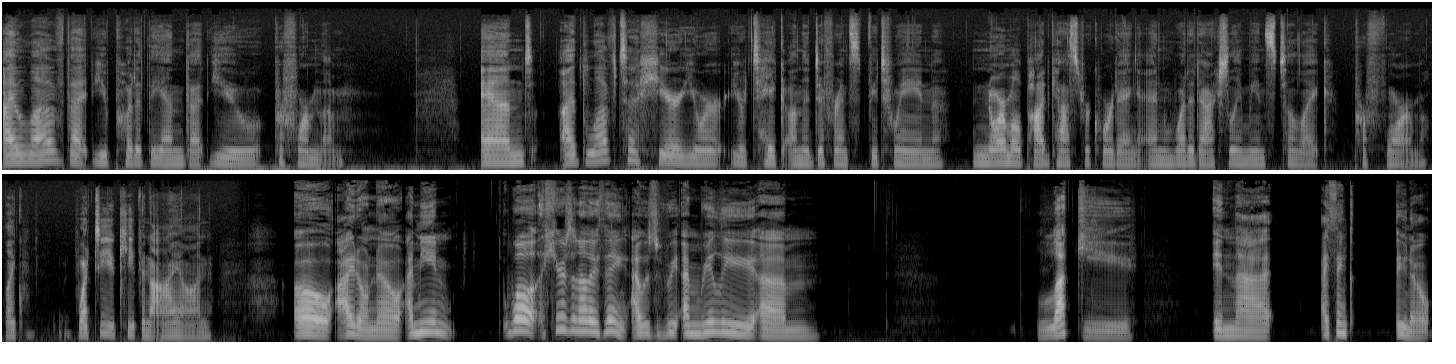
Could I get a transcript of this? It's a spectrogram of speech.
I love that you put at the end that you perform them. And I'd love to hear your your take on the difference between normal podcast recording and what it actually means to like perform. Like what do you keep an eye on? Oh, I don't know. I mean, Well, here's another thing. I was re- I'm really um lucky in that I think you know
